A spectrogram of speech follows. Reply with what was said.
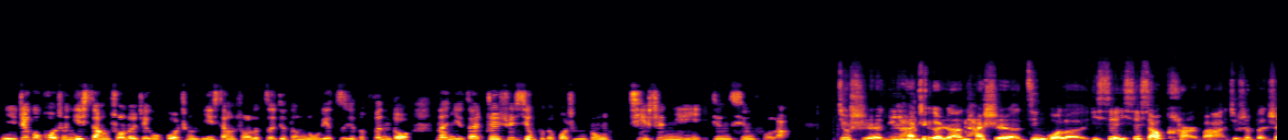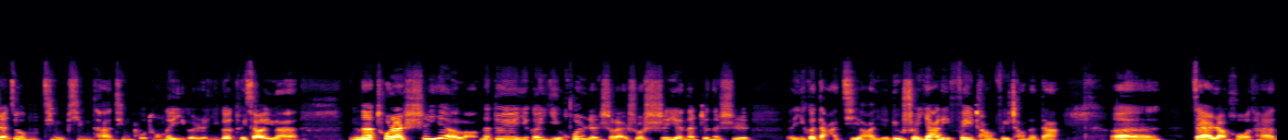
你这个过程，你享受了这个过程，你享受了自己的努力、自己的奋斗，那你在追寻幸福的过程中，其实你已经幸福了。就是你看这个人，他是经过了一些一些小坎儿吧，就是本身就挺平坦、挺普通的一个人，一个推销员。那突然失业了，那对于一个已婚人士来说，失业那真的是一个打击啊，也就是说压力非常非常的大。嗯，再然后他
